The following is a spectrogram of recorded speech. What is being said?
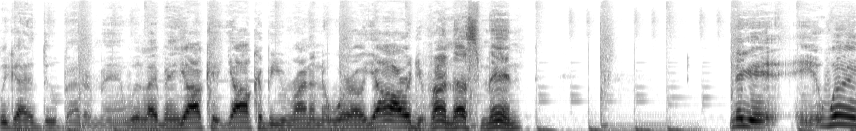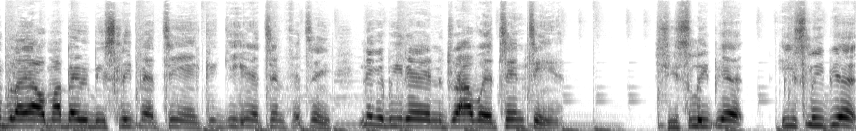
We gotta do better, man. We're like, man, y'all could y'all could be running the world. Y'all already run us men. Nigga, eh, women be like, oh, my baby be sleep at 10, could get here at 10, 15. Nigga be there in the driveway at 10, 10. She sleep yet? He sleep yet?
